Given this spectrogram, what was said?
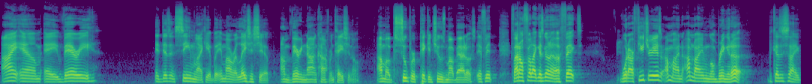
I am a very. It doesn't seem like it, but in my relationship, I'm very non-confrontational. I'm a super pick and choose my battles. If it if I don't feel like it's gonna affect what our future is, I'm not, I'm not even gonna bring it up because it's like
